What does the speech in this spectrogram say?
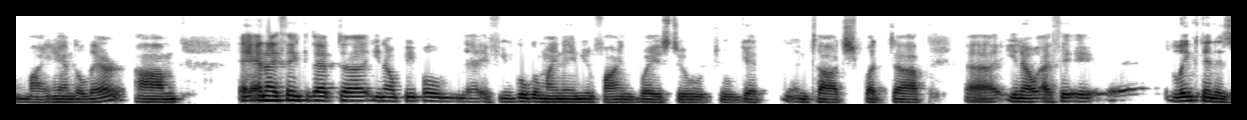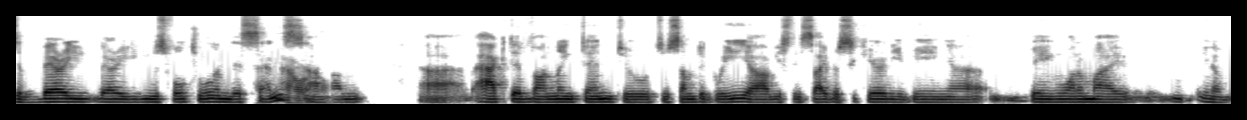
my handle there. Um, and I think that uh, you know people, if you Google my name, you'll find ways to to get in touch. But uh, uh, you know, I think LinkedIn is a very very useful tool in this sense. Um, uh, active on LinkedIn to to some degree. Obviously, cybersecurity being uh, being one of my you know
